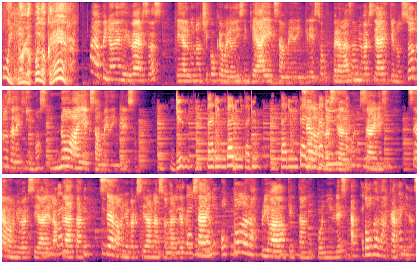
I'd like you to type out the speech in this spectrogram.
Uy, no lo puedo creer. Hay opiniones diversas. Hay algunos chicos que, bueno, dicen que hay examen de ingreso, pero a las universidades que nosotros elegimos no hay examen de ingreso. Sea la Universidad de Buenos Aires, sea la Universidad de La Plata, sea la Universidad Nacional de Rosario o todas las privadas que están disponibles a todas las carreras.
